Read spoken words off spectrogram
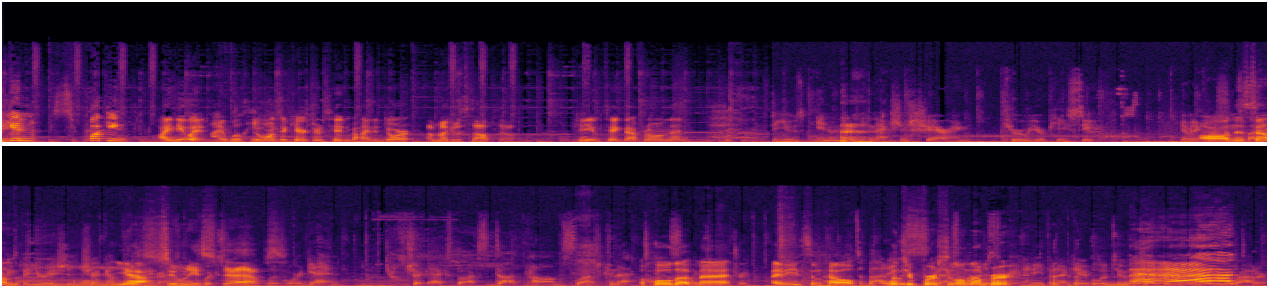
Deacon, fucking. I knew it. I will hit The wanted character is hidden behind a door. I'm not gonna stop though. Can you take that from him then? to use internet connection sharing through your PC. You have any Oh, this about sounds- configuration? Check out Yeah. Instagram Too many steps. Or again, check xbox.com slash connect. Hold up, Matt. country. I need some help. What's your personal Xbox, number? An Ethernet cable or two Matt! plugged into your modem or router,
